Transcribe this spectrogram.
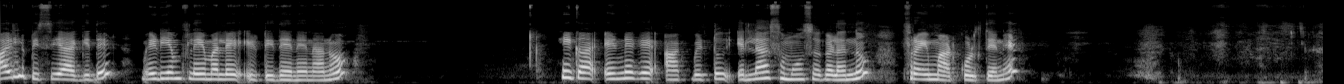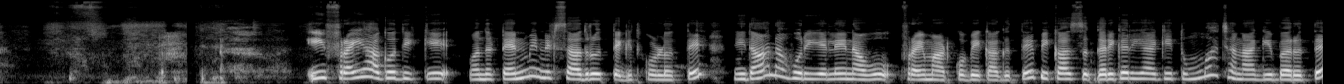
ಆಯಿಲ್ ಬಿಸಿಯಾಗಿದೆ ಮೀಡಿಯಮ್ ಫ್ಲೇಮಲ್ಲೇ ಇಟ್ಟಿದ್ದೇನೆ ನಾನು. ಈಗ ಎಣ್ಣೆಗೆ ಹಾಕ್ಬಿಟ್ಟು ಎಲ್ಲ ಸಮೋಸಗಳನ್ನು ಫ್ರೈ ಮಾಡ್ಕೊಳ್ತೇನೆ. ಈ ಫ್ರೈ ಆಗೋದಕ್ಕೆ ಒಂದು ಟೆನ್ ಮಿನಿಟ್ಸ್ ಆದರೂ ತೆಗೆದುಕೊಳ್ಳುತ್ತೆ. ನಿಧಾನ ಹುರಿಯಲ್ಲೇ ನಾವು ಫ್ರೈ ಮಾಡ್ಕೋಬೇಕಾಗುತ್ತೆ. ಬಿಕಾಸ್ ಗರಿ ಗರಿಯಾಗಿ ತುಂಬ ಚೆನ್ನಾಗಿ ಬರುತ್ತೆ.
